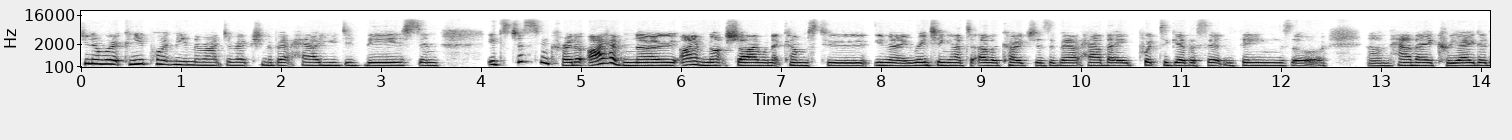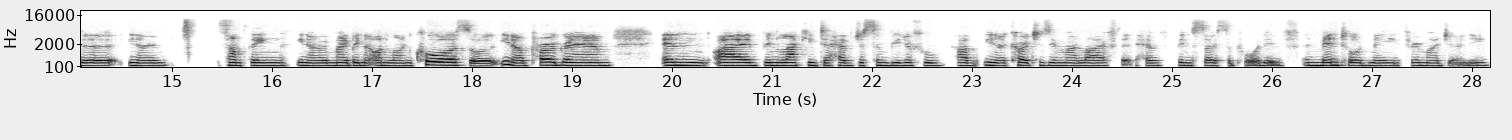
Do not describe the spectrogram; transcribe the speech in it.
you know where? Can you point me in the right direction about how you did this? And it's just incredible. I have no, I am not shy when it comes to, you know, reaching out to other coaches about how they put together certain things or um, how they created a, you know, something, you know, maybe an online course or, you know, a program. And I've been lucky to have just some beautiful, uh, you know, coaches in my life that have been so supportive and mentored me through my journey.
